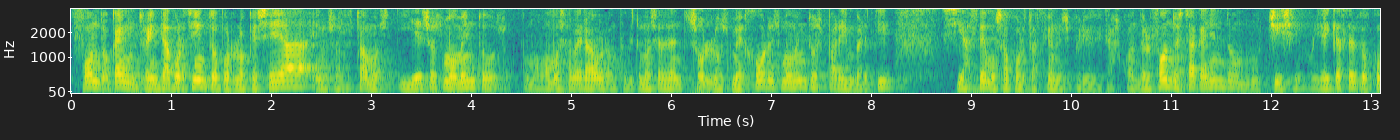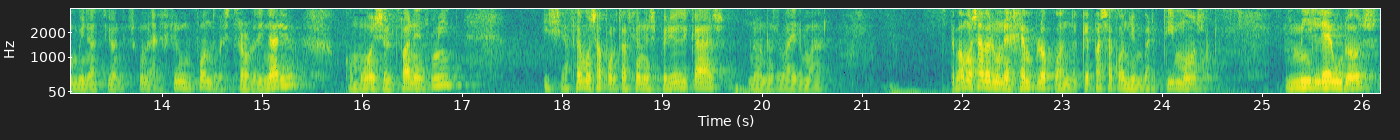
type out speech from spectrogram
fondo cae un 30% por lo que sea y nos asustamos. Y esos momentos, como vamos a ver ahora un poquito más adelante, son los mejores momentos para invertir si hacemos aportaciones periódicas. Cuando el fondo está cayendo muchísimo y hay que hacer dos combinaciones. Una, elegir un fondo extraordinario, como es el Fan Smith, y si hacemos aportaciones periódicas no nos va a ir mal. Vamos a ver un ejemplo, cuando, qué pasa cuando invertimos mil euros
